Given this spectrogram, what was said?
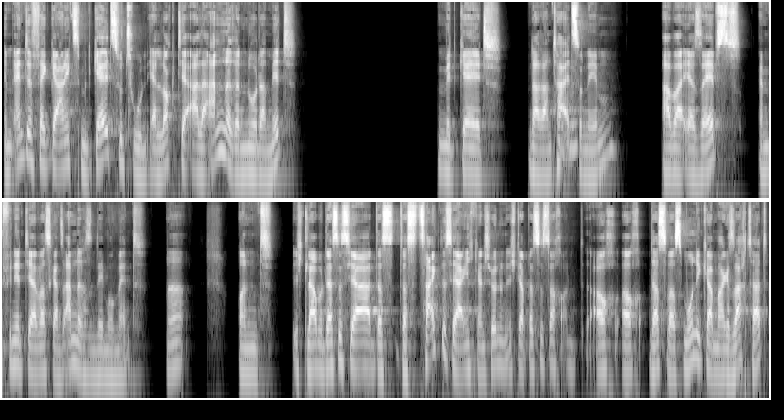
im Endeffekt gar nichts mit Geld zu tun. Er lockt ja alle anderen nur damit, mit Geld daran Mhm. teilzunehmen, aber er selbst empfindet ja was ganz anderes in dem Moment. Ne? Und ich glaube, das ist ja, das, das zeigt es ja eigentlich ganz schön. Und ich glaube, das ist auch, auch, auch das, was Monika mal gesagt hat.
